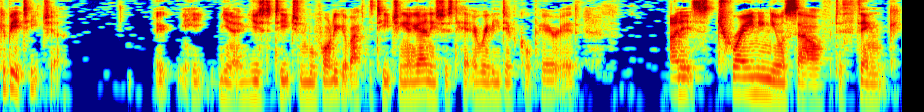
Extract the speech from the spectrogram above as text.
Could be a teacher. He, you know, used to teach and will probably go back to teaching again. He's just hit a really difficult period. And it's training yourself to think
